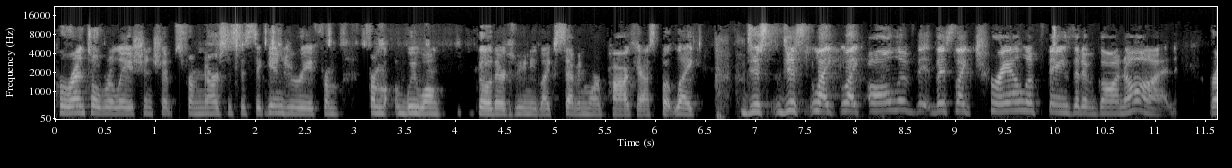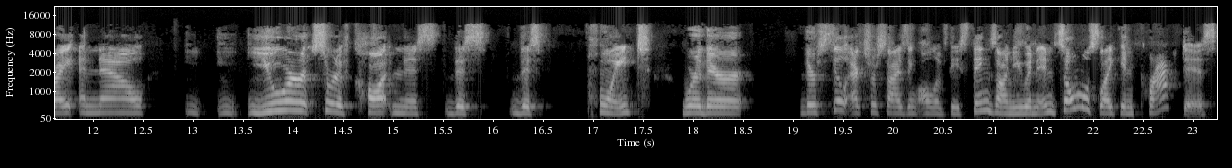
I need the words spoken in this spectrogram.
parental relationships from narcissistic injury from from we won't go there because we need like seven more podcasts but like just just like like all of the, this like trail of things that have gone on right and now you're sort of caught in this this this point where they're they're still exercising all of these things on you. And it's almost like in practice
